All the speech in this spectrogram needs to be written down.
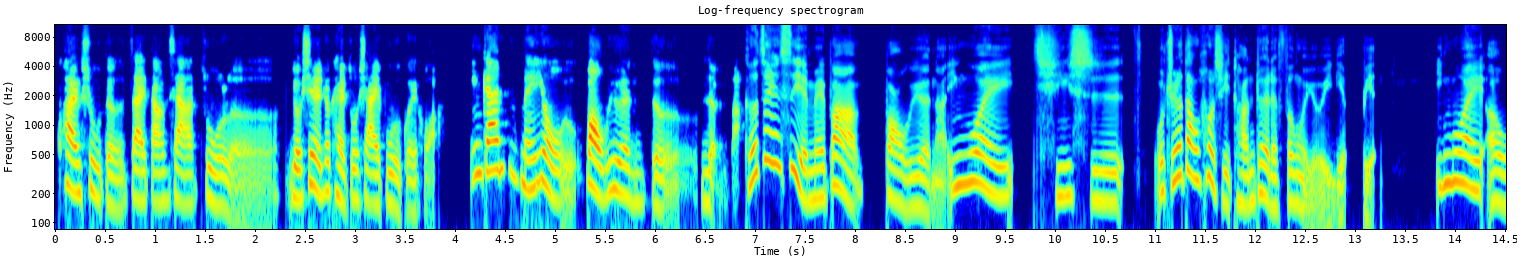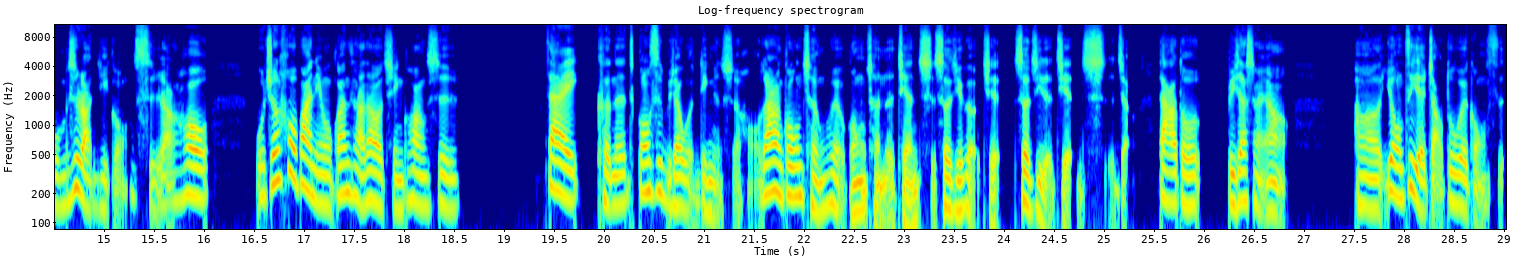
快速的在当下做了，有些人就开始做下一步的规划，应该没有抱怨的人吧？可是这件事也没办法抱怨啊，因为其实我觉得到后期团队的氛围有一点变，因为呃我们是软体公司，然后我觉得后半年我观察到的情况是，在可能公司比较稳定的时候，当然工程会有工程的坚持，设计会有坚设计的坚持，这样大家都比较想要呃用自己的角度为公司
